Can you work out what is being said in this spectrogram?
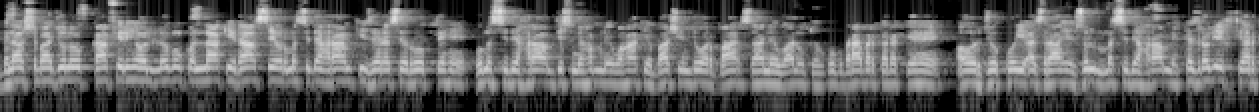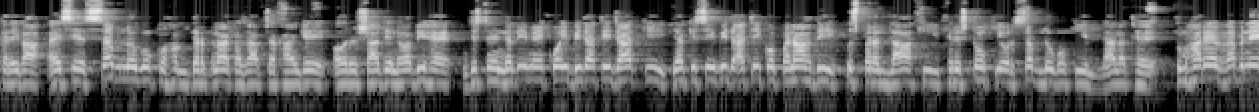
बिलाशबा जो लोग काफिर हैं और लोगों को अल्लाह की राह से और मस्जिद हराम की जरा से रोकते हैं, वो मस्जिद हराम जिसमें हमने वहाँ के बाशिंदों और बाहर से आने वालों के हकूक बराबर कर रखे हैं और जो कोई अजराह जुल्म मस्जिद हराम में कजरवी इख्तियार करेगा, ऐसे सब लोगों को हम दर्दनाक अजाब चखाएँगे। और इर्शाद नबी है, जिसने नबी में कोई बिदाती जात की या किसी बिदाती को पनाह दी, उस पर अल्लाह की, फरिश्तों की और सब लोगों की लानत है। तुम्हारे रब ने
